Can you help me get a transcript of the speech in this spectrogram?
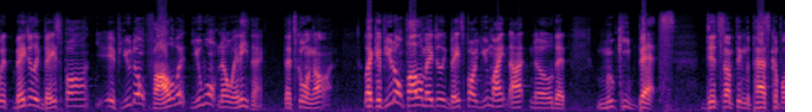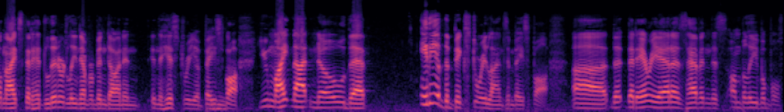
with Major League Baseball, if you don't follow it, you won't know anything that's going on. Like if you don't follow Major League Baseball, you might not know that Mookie Betts did something the past couple nights that had literally never been done in in the history of mm-hmm. baseball. Mm-hmm. You might not know that any of the big storylines in baseball. Uh, that that Arrieta is having this unbelievable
